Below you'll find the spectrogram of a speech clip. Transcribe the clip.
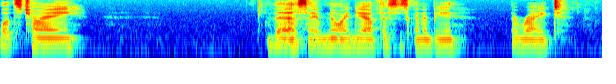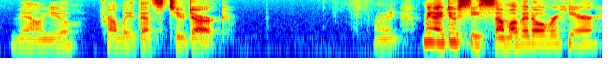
let's try this. I have no idea if this is going to be the right value. Probably that's too dark, right? I mean, I do see some of it over here.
